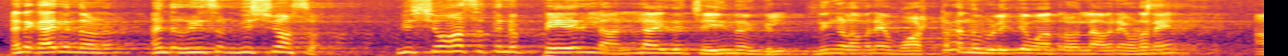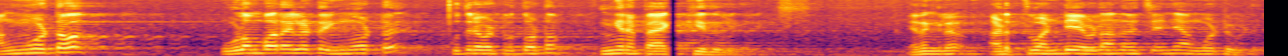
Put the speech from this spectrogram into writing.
അതിന്റെ കാര്യം എന്താണ്? അതിന്റെ റീസൺ വിശ്വാസം. വിശ്വാസത്തിന്റെ പേരിലല്ല ഇത് ചെയ്യുന്നെങ്കിൽ നിങ്ങൾ അവനെ വട്ടനെന്ന് വിളിക്കുക മാത്രമല്ല അവനെ ഉടനെ അങ്ങോട്ടോ ഊളംപാറയിലോട്ടോ ഇങ്ങോട്ട് കുതിരവട്ടത്തോട്ടോ ഇങ്ങനെ പാക്ക് ചെയ്ത് വിടും. ഏതെങ്കിലും അടുത്ത വണ്ടി എവിടെയാണെന്ന് വെച്ച് കഴിഞ്ഞാൽ അങ്ങോട്ട് വിടും.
